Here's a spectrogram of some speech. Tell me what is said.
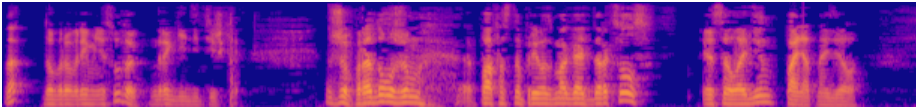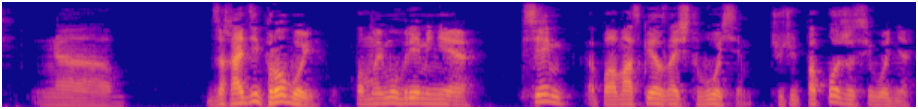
Доброго времени суток, дорогие детишки. Ну что, продолжим пафосно превозмогать Dark Souls. SL1, понятное дело. А, заходи, пробуй. По моему времени 7, а по Москве, значит, 8. Чуть-чуть попозже сегодня.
